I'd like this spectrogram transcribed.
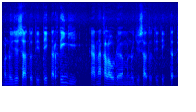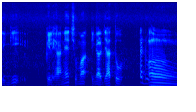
menuju satu titik tertinggi. Karena kalau udah menuju satu titik tertinggi, pilihannya cuma tinggal jatuh. Aduh. Hmm.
